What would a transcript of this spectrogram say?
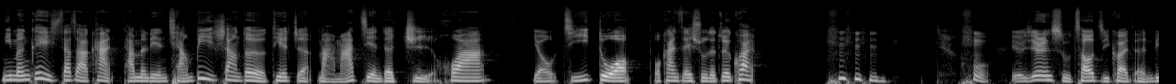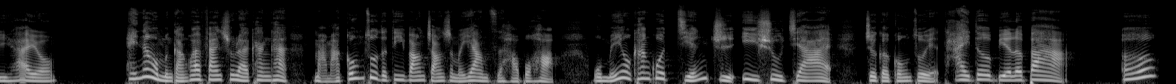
你们可以找找看，他们连墙壁上都有贴着妈妈剪的纸花，有几朵？我看谁数的最快。哼哼哼，有些人数超级快的，很厉害哦。嘿，那我们赶快翻书来看看妈妈工作的地方长什么样子，好不好？我没有看过剪纸艺术家，哎，这个工作也太特别了吧！哦，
